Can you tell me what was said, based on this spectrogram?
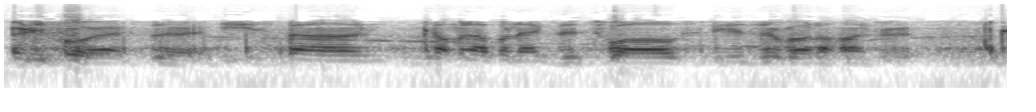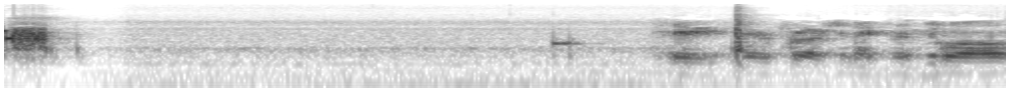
Thirty-four Exeter, eastbound, coming up on exit twelve, speeds are about hundred. They're, they're approaching exit twelve.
